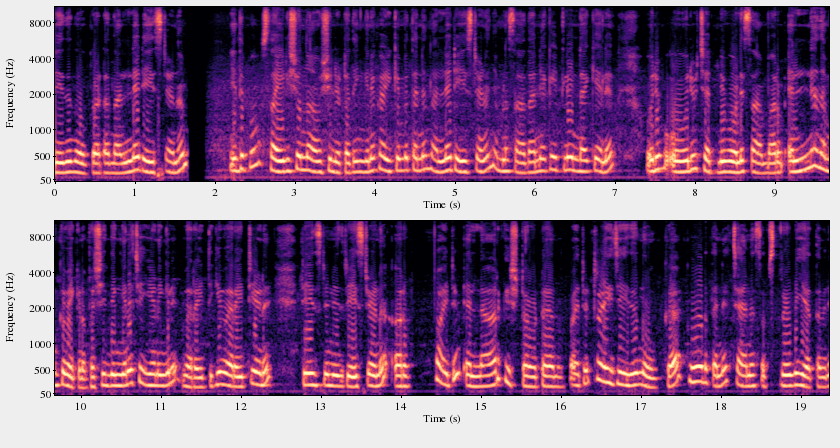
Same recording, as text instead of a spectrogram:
ചെയ്ത് നോക്കുക കേട്ടോ. നല്ല ടേസ്റ്റാണ് ഇതിപ്പോൾ സൈഡ് ഡിഷ് ഒന്നും ആവശ്യമില്ല കേട്ടോ. അതിങ്ങനെ കഴിക്കുമ്പോൾ തന്നെ നല്ല ടേസ്റ്റാണ്. നമ്മൾ സാധാരണയൊക്കെ ഇഡ്ഡലി ഉണ്ടാക്കിയാൽ ഒരു ഒരു ചട്നി പോലെ സാമ്പാറും എല്ലാം നമുക്ക് വെക്കണം. പക്ഷേ ഇതിങ്ങനെ ചെയ്യണമെങ്കിൽ വെറൈറ്റിക്ക് വെറൈറ്റിയാണ്. ടേസ്റ്റിന് ടേസ്റ്റാണ്. ഉറപ്പായിട്ടും എല്ലാവർക്കും ഇഷ്ടപ്പെട്ട ഉറപ്പായിട്ട് ട്രൈ ചെയ്ത് നോക്കുക. കൂടെ തന്നെ ചാനൽ സബ്സ്ക്രൈബ് ചെയ്യാത്തവർ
